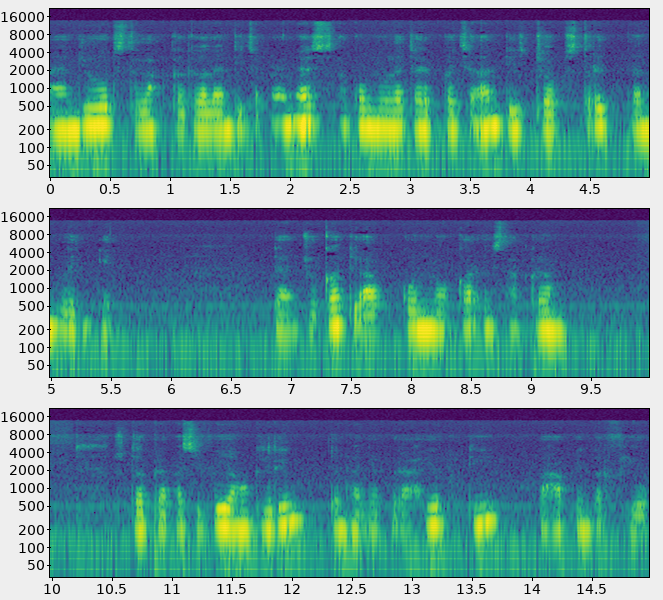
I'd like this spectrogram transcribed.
lanjut setelah kegagalan di CPNS aku mulai cari pekerjaan di Jobstreet dan LinkedIn dan juga di akun loker Instagram. Sudah berapa CV yang aku kirim dan hanya berakhir di tahap interview.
